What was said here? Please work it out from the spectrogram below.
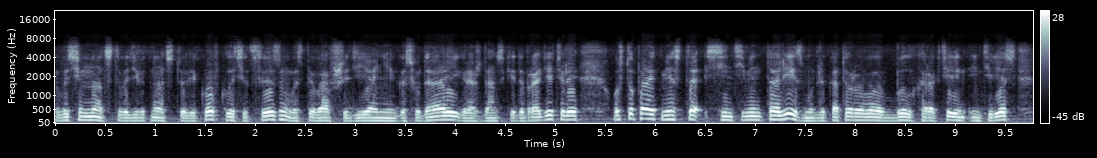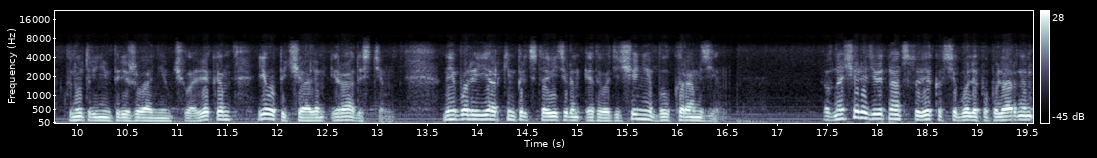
XVIII-XIX веков классицизм, воспевавший деяния государей и гражданские добродетели, уступает место сентиментализму, для которого был характерен интерес к внутренним переживаниям человека, его печалям и радостям. Наиболее ярким представителем этого течения был Карамзин. В начале XIX века все более популярным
